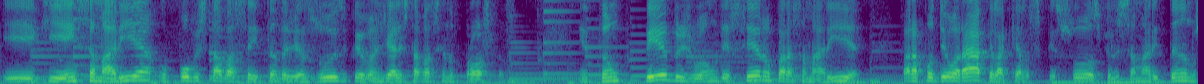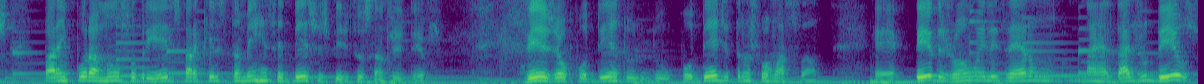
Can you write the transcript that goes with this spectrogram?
e que em Samaria o povo estava aceitando a Jesus e que o evangelho estava sendo próspero. Então Pedro e João desceram para Samaria para poder orar pelas pessoas, pelos samaritanos, para impor a mão sobre eles, para que eles também recebessem o Espírito Santo de Deus. Veja o poder do, do poder de transformação. É, Pedro e João eles eram na realidade judeus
